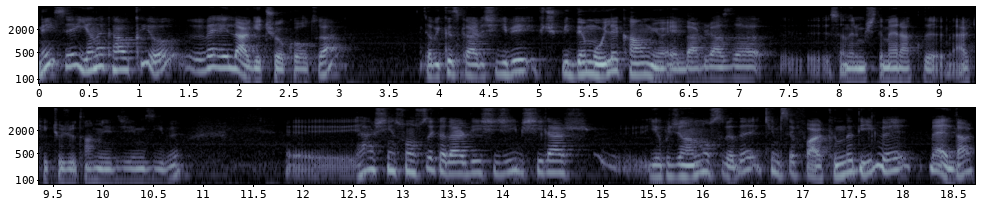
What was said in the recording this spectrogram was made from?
Neyse yana kalkıyor ve Eldar geçiyor koltuğa. Tabii kız kardeşi gibi küçük bir demo ile kalmıyor Eldar. Biraz daha e, sanırım işte meraklı erkek çocuğu tahmin edeceğimiz gibi. e, her şeyin sonsuza kadar değişeceği bir şeyler yapacağının o sırada kimse farkında değil ve Eldar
